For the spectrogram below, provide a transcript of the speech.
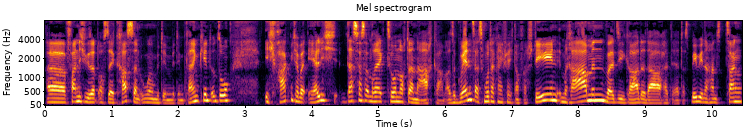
Äh, fand ich, wie gesagt, auch sehr krass, dann Umgang mit dem, mit dem Kleinkind und so. Ich frage mich aber ehrlich, das, was an Reaktionen noch danach kam. Also Gwens als Mutter kann ich vielleicht noch verstehen, im Rahmen, weil sie gerade da halt, er hat das Baby in der Hand, zang.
